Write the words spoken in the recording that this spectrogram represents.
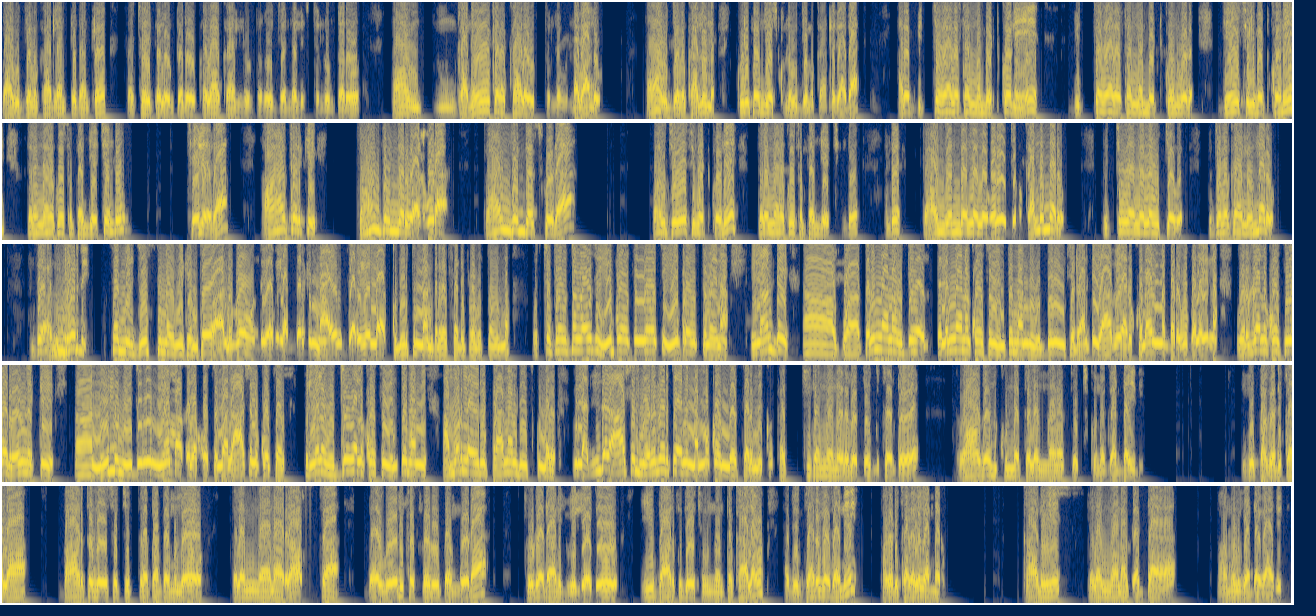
ఆ ఉద్యమకారులు అంటే దాంట్లో రచయితలు ఉంటారు కళాకారులు ఉంటారు జర్నలిస్టులు ఉంటారు ఇంకా అనేక రకాల వృత్తుల్లో ఉన్న వాళ్ళు ఉద్యమకారులు ఉన్నారు. కూలి పని చేసుకున్న ఉద్యమకారులు కాదా అరే బిచ్చగాళ్ళ సంఘం పెట్టుకొని బిచ్చగాళ్ళ సంఘం పెట్టుకొని కూడా జేఏసీలు పెట్టుకొని తెలంగాణ కోసం పనిచేసిండు చేయలేదా? ఆఖరికి ట్రాన్స్జెండర్ వాళ్ళు కూడా ట్రాన్స్జెండర్స్ కూడా వాళ్ళు చేసి పెట్టుకొని తెలంగాణ కోసం పనిచేసిండు అంటే ట్రాన్స్జెండర్లలో కూడా ఉద్యమకారులు ఉన్నారు. బిచ్చగాళ్ళలో ఉద్యోగ ఉద్యమకారులు ఉన్నారు. అంటే అందరినీ సార్ మీరు చూస్తున్నారు మీకు ఎంతో అనుభవం ఉంది. వీళ్ళందరికీ న్యాయం జరిగేలా కుదురుతుంది అంటారా సార్ ప్రభుత్వంలో? వచ్చే ప్రభుత్వం కావచ్చు ఈ ప్రభుత్వం కావచ్చు ఏ ప్రభుత్వం అయినా ఇలాంటి తెలంగాణ ఉద్యోగ తెలంగాణ కోసం ఎంతో మంది ఉద్యమించారు. అంటే యాభై ఆరు కులాలున్న బరువు బలైన వర్గాల కోసమే రోడ్లెక్కి ఆ, నీళ్ళు నిధులు నియామకాల కోసం వాళ్ళ ఆశల కోసం పిల్లల ఉద్యోగాల కోసం ఎంతో మంది అమరులయ్యారు ప్రాణాలు తీసుకున్నారు. వీళ్ళందరూ ఆశలు నెరవేరుతాయని నమ్మకం ఉందా సార్ మీకు? ఖచ్చితంగా నెరవేర్తాయి. ఎందుకంటే రాదనుకున్న తెలంగాణ తెచ్చుకున్న గడ్డ ఇది. ఇది పగటి కళ. భారతదేశ చిత్రపటంలో తెలంగాణ రాష్ట్ర భౌగోళిక స్వరూపం కూడా చూడడానికి వీల్లేదు. ఈ భారతదేశం ఉన్నంత కాలం అది జరగదని పగటి కళలు అన్నారు. కానీ తెలంగాణ గడ్డ మామూలు గడ్డ కాదు ఇది.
